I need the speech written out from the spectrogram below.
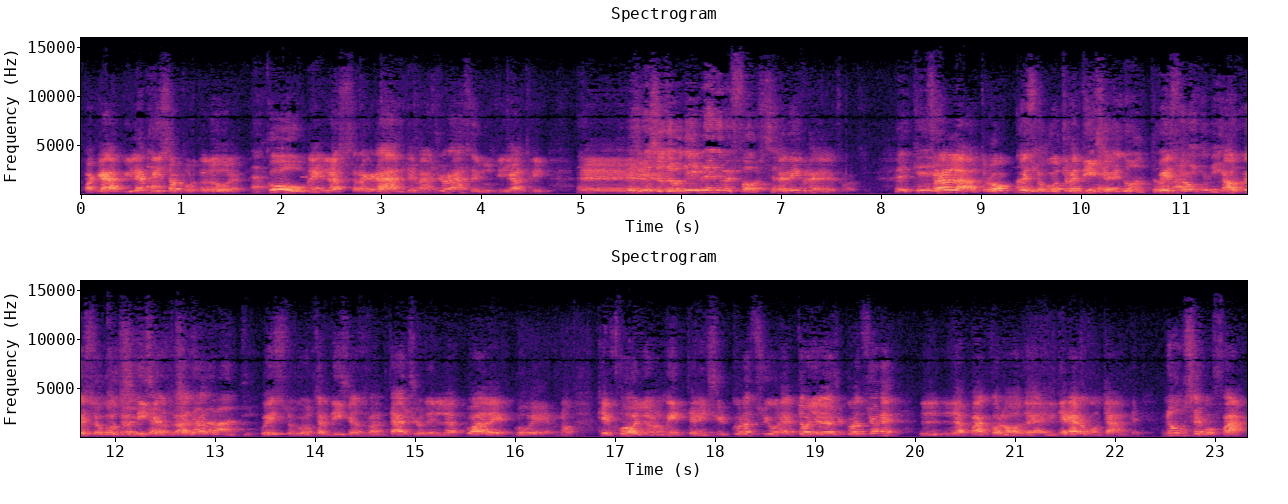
pagabile a vista al portatore, Eh. come la stragrande maggioranza di tutti gli altri. eh, Invece questo te lo devi prendere per forza. te devi prendere le forze. Perché Fra l'altro questo contraddice, questo, no, questo contraddice questo contraddice a svantaggio dell'attuale governo che vogliono mettere in circolazione, togliere dalla circolazione la banconota, il denaro contante. Non si può fare,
